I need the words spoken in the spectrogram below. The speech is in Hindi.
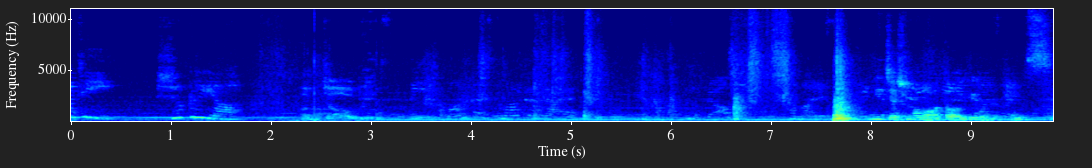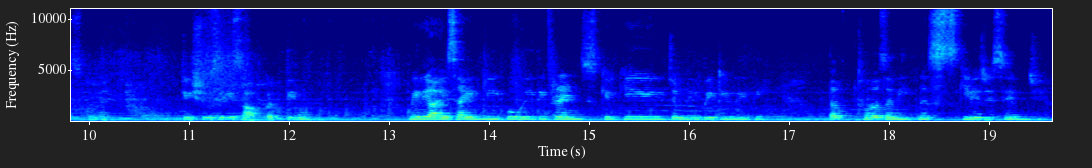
चश्मा बहुत ऑयली हो है फ्रेंड्स इसको मैं टिश्यू से ही साफ़ करती हूँ। मेरी आई साइड भी हो गई थी फ्रेंड्स क्योंकि जब मेरी बेटी हुई थी, तब थोड़ा सा वीकनेस की वजह से मुझे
